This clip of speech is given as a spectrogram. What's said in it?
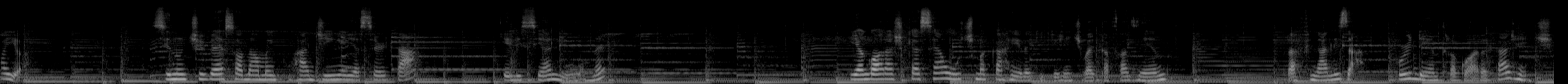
Aí, ó. Se não tiver, só dá uma empurradinha e acertar, eles se alinham, né? E agora acho que essa é a última carreira aqui que a gente vai estar tá fazendo para finalizar. Por dentro agora, tá, gente?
